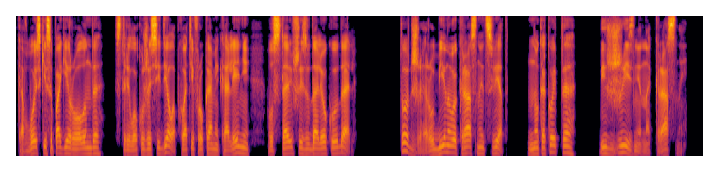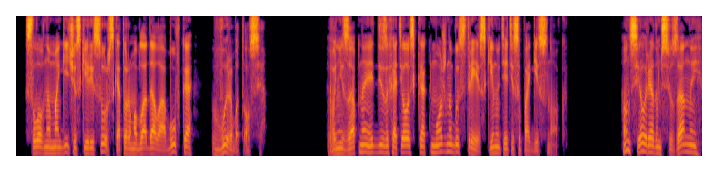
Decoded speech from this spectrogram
ковбойские сапоги Роланда. Стрелок уже сидел, обхватив руками колени, уставившись в далекую даль. Тот же рубиново-красный цвет, но какой-то безжизненно красный. Словно магический ресурс, которым обладала обувка, выработался. Внезапно Эдди захотелось как можно быстрее скинуть эти сапоги с ног. Он сел рядом с Сюзанной,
